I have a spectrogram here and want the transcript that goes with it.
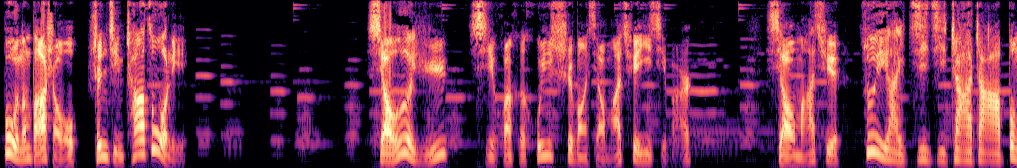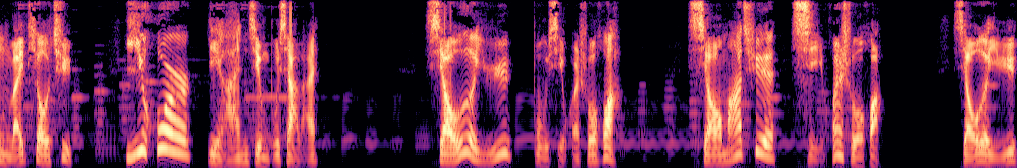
不能把手伸进插座里。小鳄鱼喜欢和灰翅膀小麻雀一起玩。小麻雀最爱叽叽喳喳蹦来跳去，一会儿也安静不下来。小鳄鱼不喜欢说话，小麻雀喜欢说话，小鳄鱼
